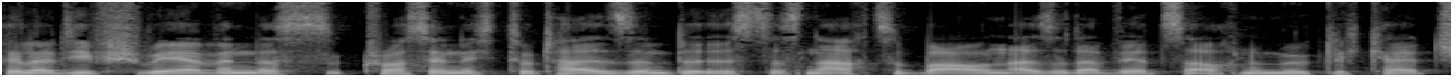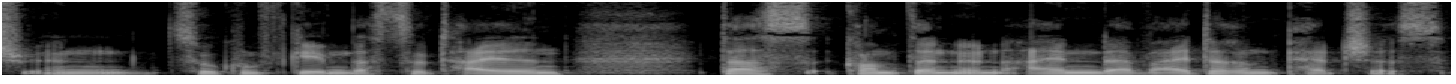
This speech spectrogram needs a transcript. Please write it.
relativ schwer, wenn das Crosshair nicht total simpel ist, das nachzubauen. Also da wird es auch eine Möglichkeit in Zukunft geben, das zu teilen. Das kommt dann in einen der weiteren Patches.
